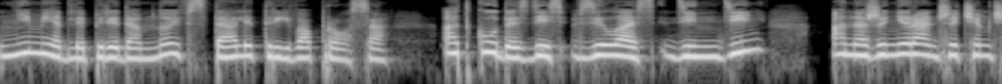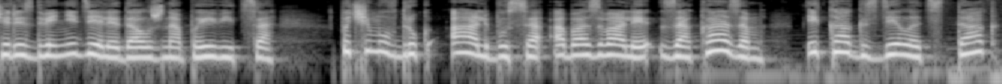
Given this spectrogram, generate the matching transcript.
Немедля передо мной встали три вопроса. Откуда здесь взялась Динь-Динь, она же не раньше, чем через две недели должна появиться. Почему вдруг Альбуса обозвали заказом? И как сделать так,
